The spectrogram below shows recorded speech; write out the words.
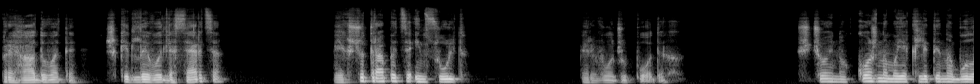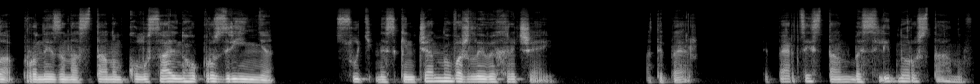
пригадувати шкідливо для серця? А якщо трапиться інсульт, переводжу подих. Щойно кожна моя клітина була пронизана станом колосального прозріння, суть нескінченно важливих речей. А тепер, тепер цей стан безслідно розтанув.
